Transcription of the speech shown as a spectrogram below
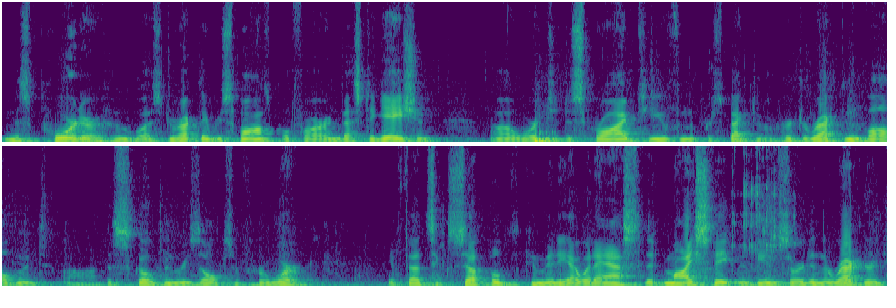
Ms. Porter, who was directly responsible for our investigation, uh, were to describe to you from the perspective of her direct involvement uh, the scope and results of her work. If that's acceptable to the committee, I would ask that my statement be inserted in the record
